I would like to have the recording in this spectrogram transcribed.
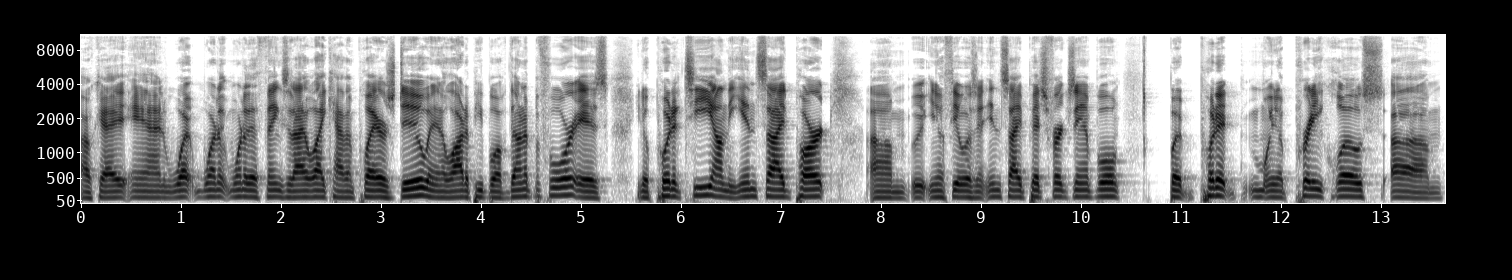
Okay, and what one one of the things that I like having players do, and a lot of people have done it before, is you know put a tee on the inside part. Um, you know, if it was an inside pitch, for example, but put it you know pretty close, um,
